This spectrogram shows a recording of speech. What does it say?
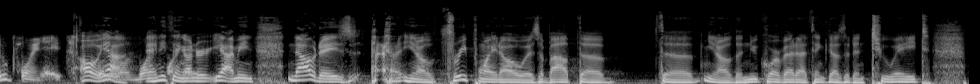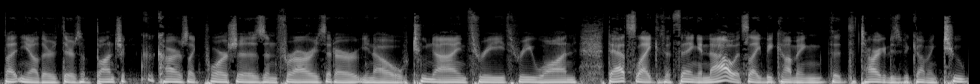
2.8 Oh yeah, anything 1.8. under yeah. I mean nowadays, you know, 3.0 is about the the you know the new Corvette I think does it in 2.8, but you know there's there's a bunch of cars like Porsches and Ferraris that are you know 2.9, 3, 3.1. That's like the thing, and now it's like becoming the the target is becoming two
